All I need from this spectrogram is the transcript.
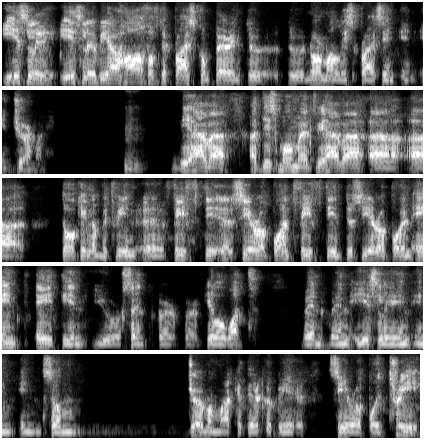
easily easily we are half of the price comparing to to normal list price in in, in Germany. Hmm. We have a at this moment we have a, a, a talking between uh, 50, uh, 0.15 to 0.18 euro cent per, per kilowatt. When when easily in, in, in some German market there could be 0.3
